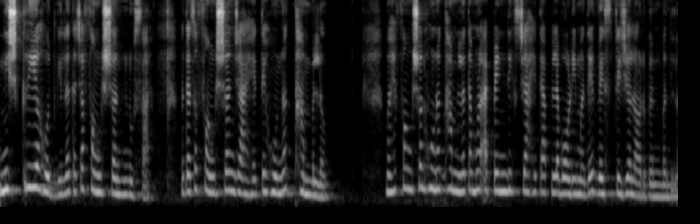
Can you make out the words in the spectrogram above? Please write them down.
निष्क्रिय होत गेलं त्याच्या फंक्शननुसार मग त्याचं फंक्शन जे आहे ते होणं थांबलं. मग हे फंक्शन होणं थांबलं त्यामुळे अपेंडिक्स जे आहे ते आपल्या बॉडीमध्ये वेस्टिजियल ऑर्गन बनलं.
